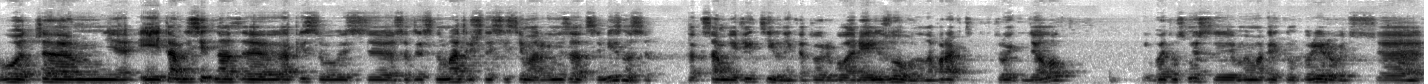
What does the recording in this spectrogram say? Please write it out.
Вот, эм, и там действительно э, описывалась, э, соответственно, матричная система организации бизнеса, как самая эффективная, которая была реализована на практике в тройке диалог. И в этом смысле мы могли конкурировать с, э,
